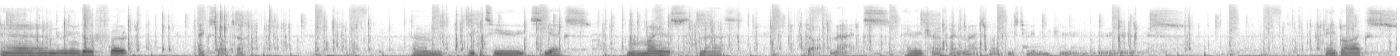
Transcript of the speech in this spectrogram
And we're gonna go float x delta. Um, is equal to cx minus math dot max. And we're trying to find the maximum of these two integers. A box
